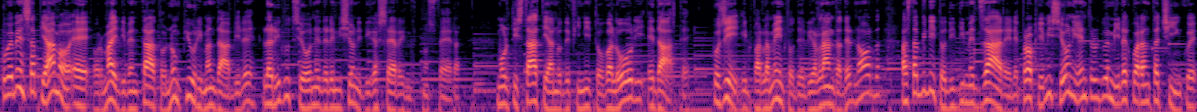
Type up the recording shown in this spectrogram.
Come ben sappiamo è ormai diventato non più rimandabile la riduzione delle emissioni di gas serra in atmosfera. Molti stati hanno definito valori e date Così il Parlamento dell'Irlanda del Nord ha stabilito di dimezzare le proprie emissioni entro il 2045,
